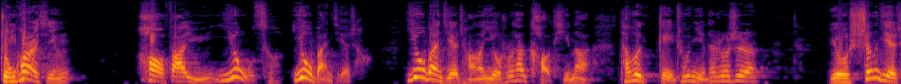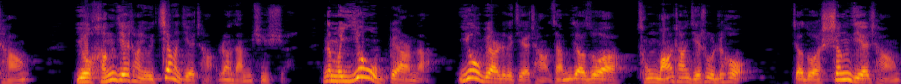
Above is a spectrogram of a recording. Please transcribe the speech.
肿块型好发于右侧右半结肠，右半结肠呢有时候它考题呢它会给出你，他说是有升结肠。有横结肠，有降结肠，让咱们去选。那么右边呢？右边这个结肠，咱们叫做从盲肠结束之后，叫做升结肠、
